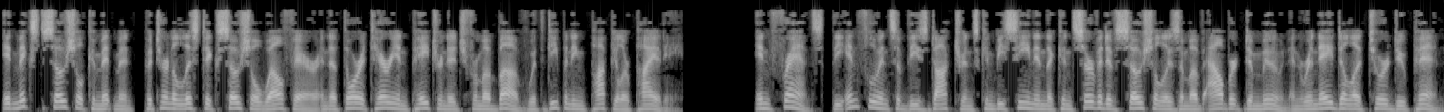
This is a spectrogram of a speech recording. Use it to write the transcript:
It mixed social commitment, paternalistic social welfare and authoritarian patronage from above with deepening popular piety. In France, the influence of these doctrines can be seen in the conservative socialism of Albert de Mun and René de la Tour du Pin.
